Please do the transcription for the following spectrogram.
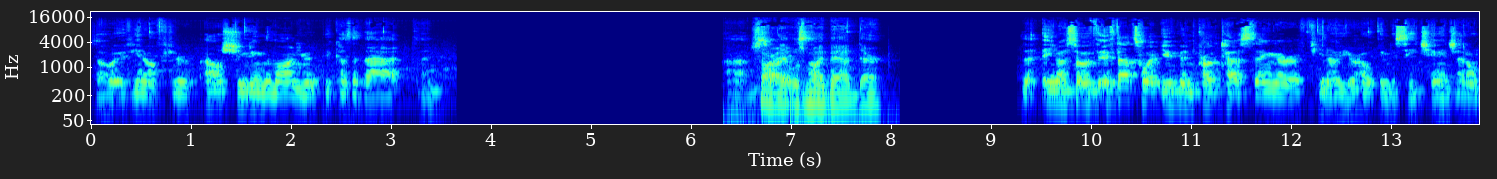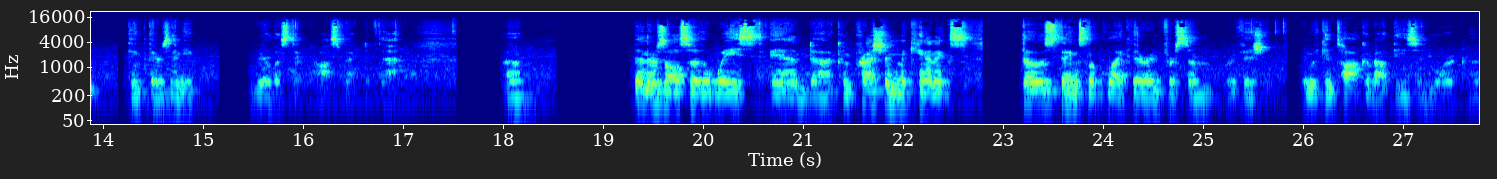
So if you know if you're out shooting the monument because of that, then sorry, sorry, that was my bad there. You know, so if, if that's what you've been protesting, or if you know you're hoping to see change, I don't think there's any realistic prospect of that. Um, then there's also the waste and uh, compression mechanics. Those things look like they're in for some revision, and we can talk about these in more uh,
